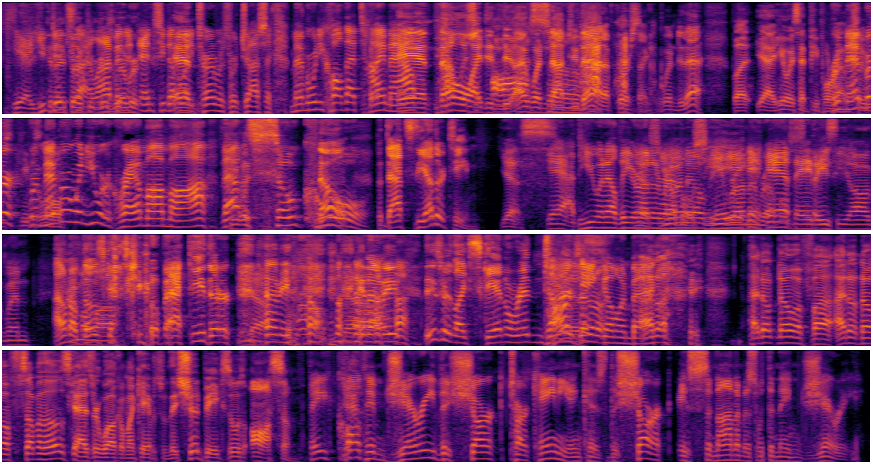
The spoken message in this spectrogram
Yeah, you did try. a lot. I've been at NCAA And- tournaments where Josh like, remember when you called that timeout? And no, I didn't. Do, I would not do that. Of course, I wouldn't do that. But yeah, he always had people around. so he was- Remember, he was remember little- when you were grandmama? That he was, so cool. No, but that's the other team. Yes. Yeah, the UNLV Yes, running rebels. UNLV yeah, running rebels. baby. Stacey Augmon. I don't know if those Grandmama. guys can go back either. No. I mean, you know what I mean? These are like scandal-ridden times. I ain't going back. I don't, I don't know if uh, I don't know if some of those guys are welcome on campus, but they should be because it was awesome. They called him Jerry the Shark Tarkanian because the shark is synonymous with the name Jerry.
